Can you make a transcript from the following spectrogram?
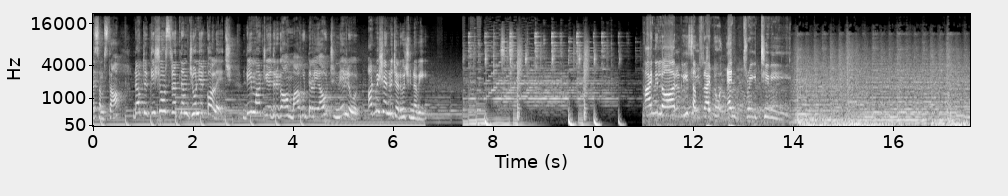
సంస్థ doctor Kishore Ratnam junior college DMart ఎదురుగా మాగుంట లేఅవుట్ నెల్లూరు. అడ్మిషన్లు జరుగుచున్నవి. ఐ నీ లార్ please subscribe to N three TV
